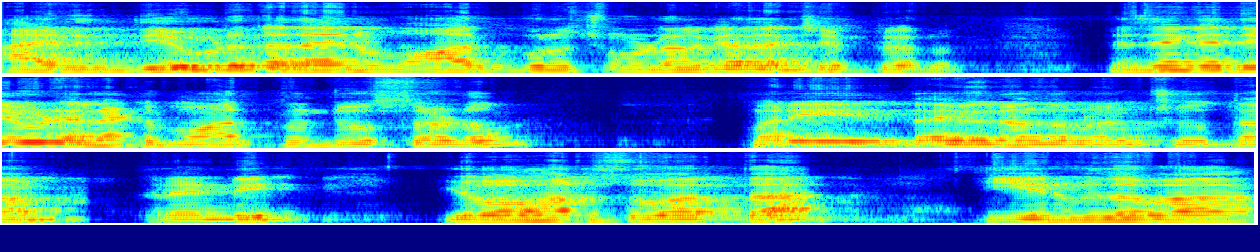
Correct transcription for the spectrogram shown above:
ఆయన దేవుడు కదా ఆయన మార్పును చూడాలి కదా అని చెప్పారు. నిజంగా దేవుడు ఎలాంటి మార్పును చూస్తాడు మరి దైవ గ్రంథంలో చూద్దాం. రండి. యోహాను సువార్త ఎనిమిదవ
